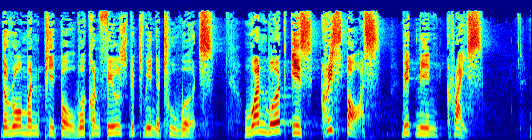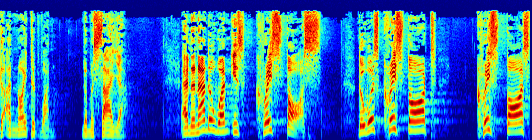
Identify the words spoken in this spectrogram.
the Roman people were confused between the two words. One word is Christos, which means Christ, the anointed one, the Messiah. And another one is Christos, the word Christos, Christos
